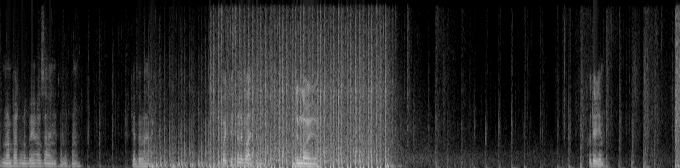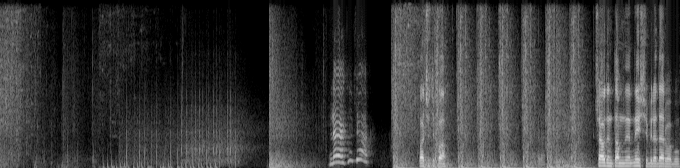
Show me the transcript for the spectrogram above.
Бажано би його зайняти, напевно. Хоча б вверх. Поки що не бачимо. Піді мною є. Куди в Блядь, ну як? Бачу, типа. Хорош. Ще один там ни- нижче біля дерева був.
